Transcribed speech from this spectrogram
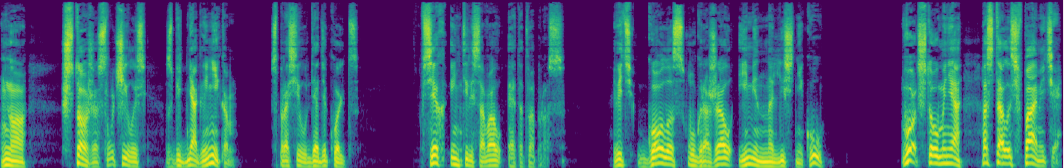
«Но что же случилось с беднягой Ником?» — спросил дядя Кольц. Всех интересовал этот вопрос. Ведь голос угрожал именно леснику. «Вот что у меня осталось в памяти.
